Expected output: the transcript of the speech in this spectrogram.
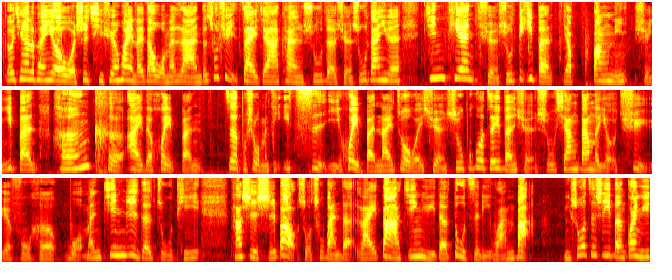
各位亲爱的朋友，我是齐轩，欢迎来到我们懒得出去，在家看书的选书单元。今天选书第一本，要帮您选一本很可爱的绘本。这不是我们第一次以绘本来作为选书，不过这一本选书相当的有趣，也符合我们今日的主题。它是时报所出版的《来大金鱼的肚子里玩吧》。你说这是一本关于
